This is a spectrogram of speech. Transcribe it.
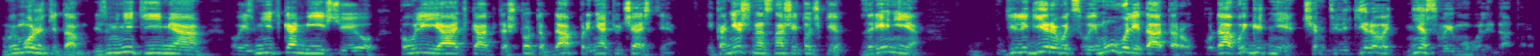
Вы можете там изменить имя, изменить комиссию, повлиять как-то, что-то, да, принять участие. И, конечно, с нашей точки зрения – делегировать своему валидатору куда выгоднее, чем делегировать не своему валидатору.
